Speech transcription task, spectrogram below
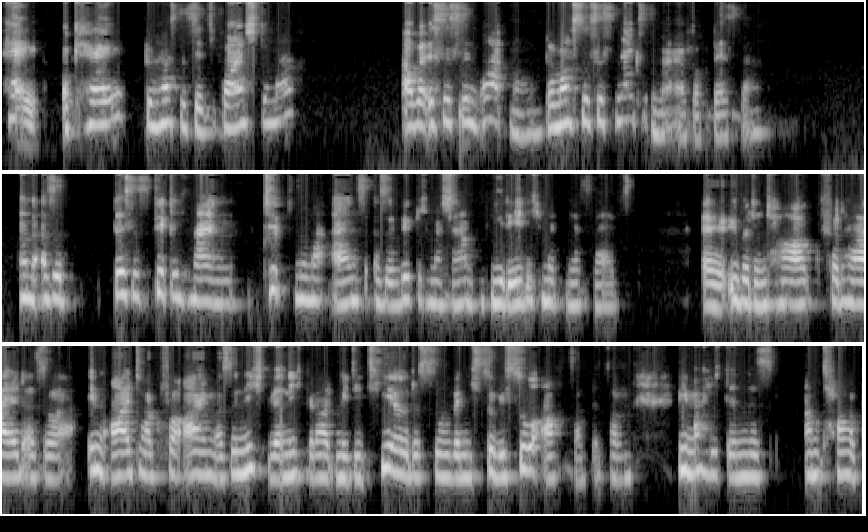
hey, okay, du hast es jetzt falsch gemacht, aber es ist in Ordnung. Dann machst du es das nächste Mal einfach besser. Und also das ist wirklich mein Tipp Nummer eins. Also wirklich mal schauen, wie rede ich mit mir selbst äh, über den Tag verteilt, also im Alltag vor allem. Also nicht, wenn ich gerade meditiere oder so, wenn ich sowieso achtsam bin, sondern wie mache ich denn das am Tag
